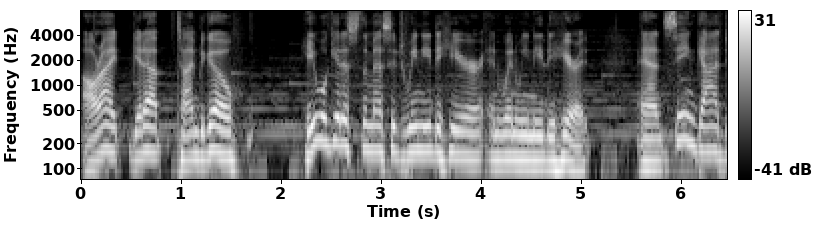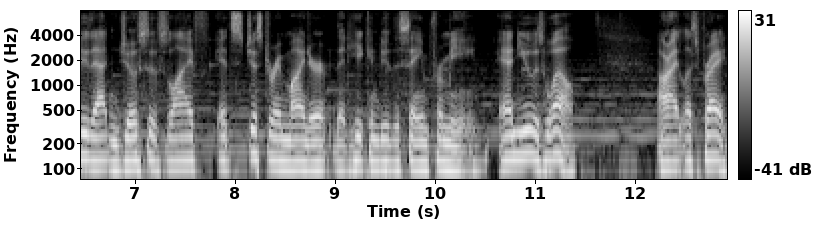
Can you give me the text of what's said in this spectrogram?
All right, get up, time to go. He will get us the message we need to hear and when we need to hear it. And seeing God do that in Joseph's life, it's just a reminder that He can do the same for me and you as well. All right, let's pray.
